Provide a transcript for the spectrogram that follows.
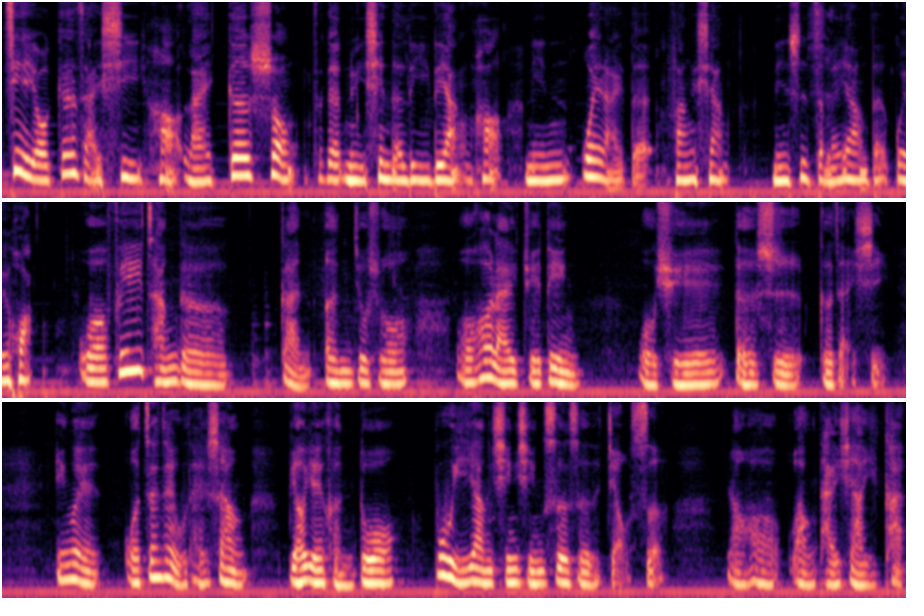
借由歌仔戏哈来歌颂这个女性的力量哈，您未来的方向您是怎么样的规划？我非常的感恩，就说我后来决定。我学的是歌仔戏，因为我站在舞台上表演很多不一样、形形色色的角色，然后往台下一看，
